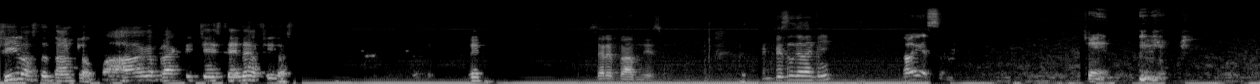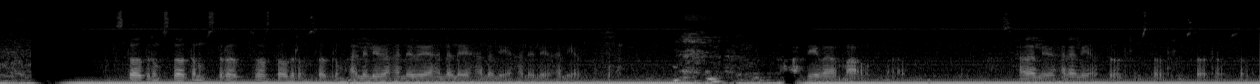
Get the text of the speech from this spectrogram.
ఫీల్ వస్తుంది దాంట్లో. బాగా ప్రాక్టీస్ చేస్తేనే ఆ ఫీల్ వస్తుంది. సరే ప్రార్థన చేసాం. వినిపిస్తుంది కదా అంకుల్? అలాగేస్తుంది చేయండి. స్తోత్రం స్తోత్రం స్తోత్రం స్తోత్రం స్తోత్రం. హలలియ హలలియ హలలియ హలలియ హల్లెలూయా హల్లెలూయా. మా దేవా మా హల్లెలూయా స్తోత్రం స్తోత్రం స్తోత్రం స్తోత్రం.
